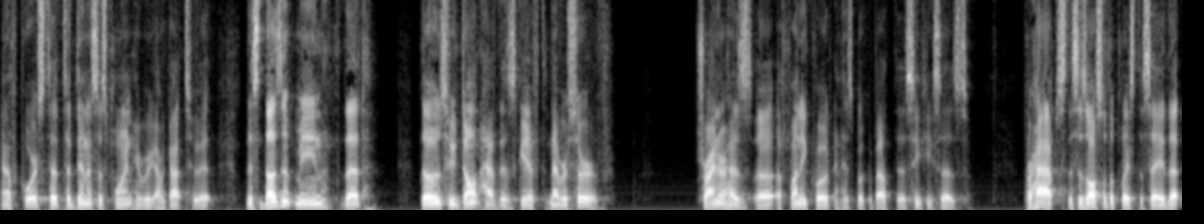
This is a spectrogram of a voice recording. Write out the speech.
And of course, to, to Dennis's point, here we I got to it. This doesn't mean that those who don't have this gift never serve. Schreiner has a, a funny quote in his book about this. He, he says, Perhaps this is also the place to say that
